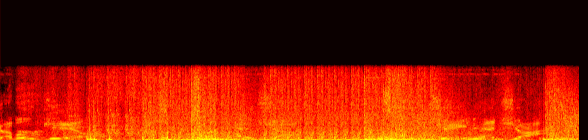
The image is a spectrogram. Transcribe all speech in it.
Double kill! Headshot! Chain headshot!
